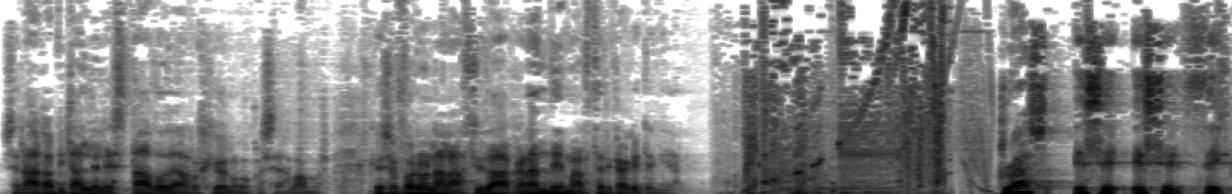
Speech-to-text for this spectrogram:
Será la capital del estado, de la región o lo que sea, vamos. Que se fueron a la ciudad grande más cerca que tenían. Trash SSC.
